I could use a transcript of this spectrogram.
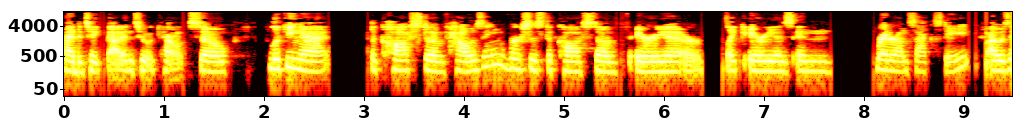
I had to take that into account. So looking at the cost of housing versus the cost of area or like areas in right around Sac State, I was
